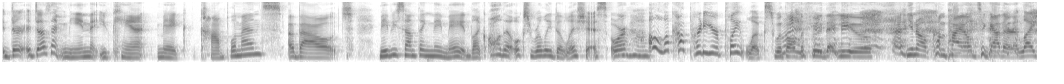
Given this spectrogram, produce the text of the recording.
there it doesn't mean that you can't make compliments about maybe something they made like oh that looks really delicious or mm-hmm. oh look how pretty your plate looks with all the food that you you know compiled together like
